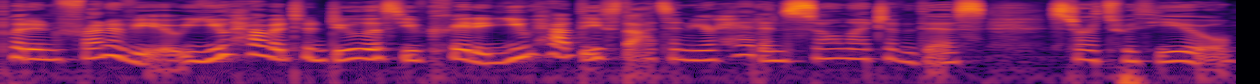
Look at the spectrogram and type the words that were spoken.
put in front of you. You have a to do list you've created. You have these thoughts in your head. And so much of this starts with you.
